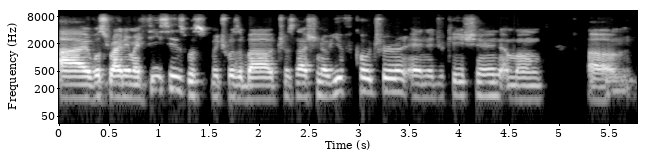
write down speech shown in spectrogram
I was writing my thesis, was, which was about transnational youth culture and education among um,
